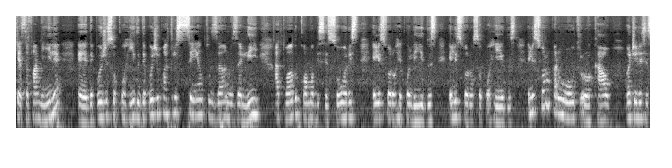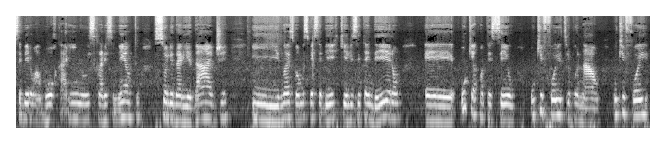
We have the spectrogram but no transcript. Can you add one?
que essa família, é, depois de socorrido, depois de 400 anos ali atuando como obsessores, eles foram recolhidos, eles foram socorridos, eles foram para um outro local onde eles receberam amor, carinho, esclarecimento, solidariedade, e nós vamos perceber que eles entenderam é, o que aconteceu, o que foi o tribunal, o que foi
